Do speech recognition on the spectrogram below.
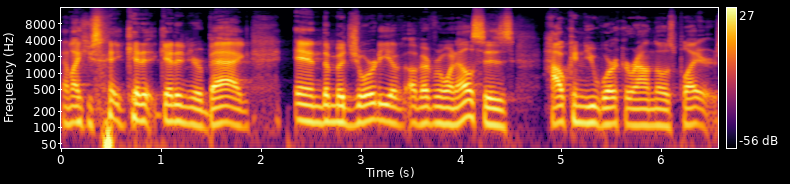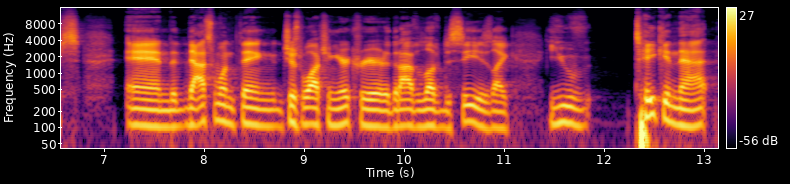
And like you say get it get in your bag. And the majority of, of everyone else is how can you work around those players? And that's one thing just watching your career that I've loved to see is like you've taken that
